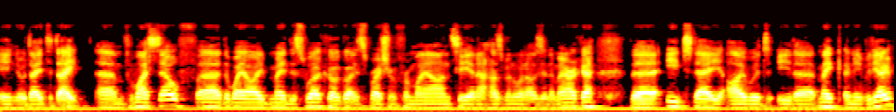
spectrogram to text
in your day to day. For myself, uh, the way I made this work, I got inspiration from my auntie and her husband when I was in America. That each day I would either make a new video,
